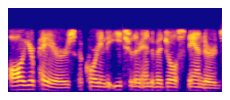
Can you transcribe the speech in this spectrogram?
all your payers according to each of their individual standards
